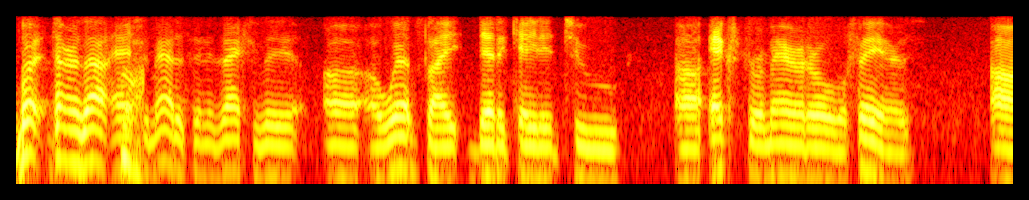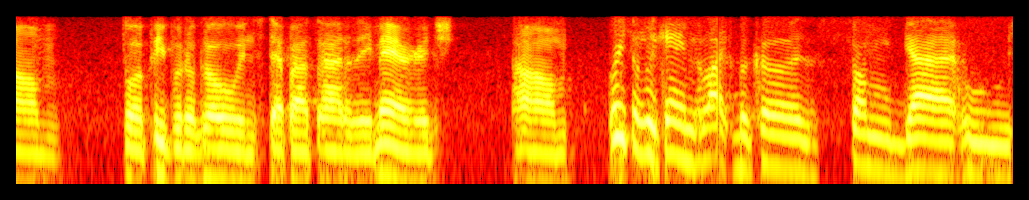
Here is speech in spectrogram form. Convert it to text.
But it turns out Ashley Madison is actually a, a website dedicated to uh, extramarital affairs um, for people to go and step outside of their marriage. Um, recently came to light because some guy who's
